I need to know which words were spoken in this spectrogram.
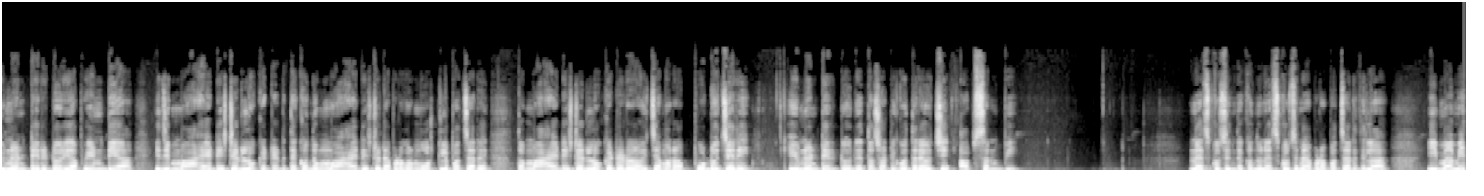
union territory of India is Mahe district located দেখুন মাহে ডিস্ট্রিক্ট আপনার মোস্টলি পচারে তো মাহে ডিস্ট্রিক্ট লোকেটেড রয়েছে আমার পুডুচেরি ইউনিয়ন টেরিটোরি তো সঠিক উত্তর হচ্ছে অপশন বি নেক্সট কোশ্চিন দেখুন নেক্সট কোশ্চিন আপনার পচারিলা Emami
